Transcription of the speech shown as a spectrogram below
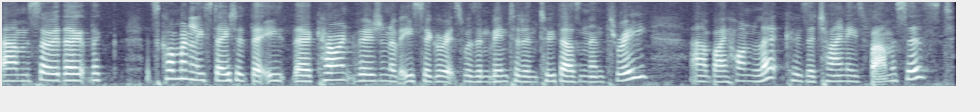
Um, so the, the, it's commonly stated that e- the current version of e-cigarettes was invented in 2003 uh, by Hon Lik, who's a Chinese pharmacist.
